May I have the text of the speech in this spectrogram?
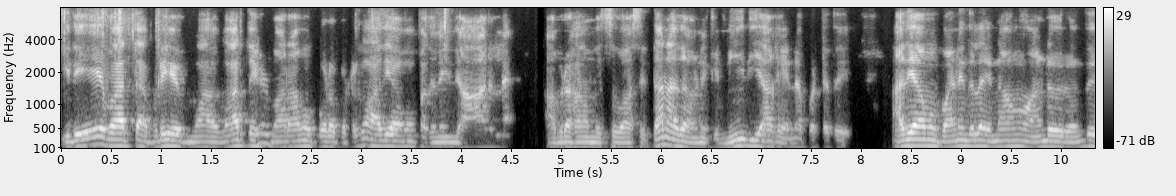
இதே வார்த்தை அப்படியே வார்த்தைகள் மாறாம போடப்பட்டிருக்கும். ஆதியாகமம் பதினைந்து ஆறுல. அப்ரஹாம் விசுவாசித்தான் அது அவனுக்கு நீதியாக எண்ணப்பட்டது. ஆதியாகமம் பன்னெண்டுல என்னாகும்? ஆண்டவர் வந்து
